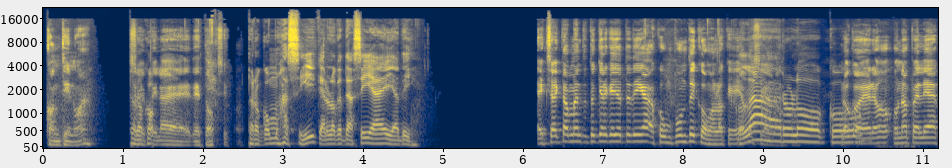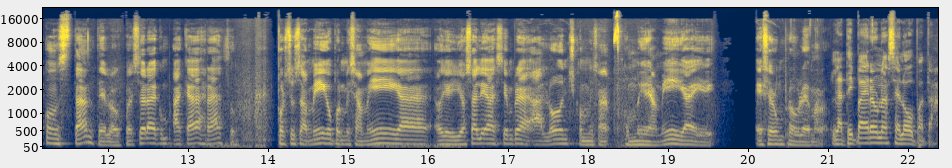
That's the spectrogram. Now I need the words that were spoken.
continuar. Pero Soy pila de, de tóxico. Pero ¿cómo es así? ¿Qué era lo que te hacía ella a ti? Exactamente, ¿tú quieres que yo te diga con punto y coma lo que Claro, loco. Loco, era una pelea constante, loco. Eso era a cada rato. Por sus amigos, por mis amigas. Oye, yo salía siempre a, lunch con mis, con mis amigas y eso era un problema, loco. La tipa era una celópata.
